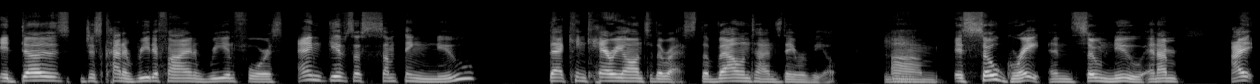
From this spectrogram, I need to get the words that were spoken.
it does just kind of redefine, reinforce, and gives us something new that can carry on to the rest. The Valentine's Day reveal mm-hmm. um, is so great and so new, and I'm I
